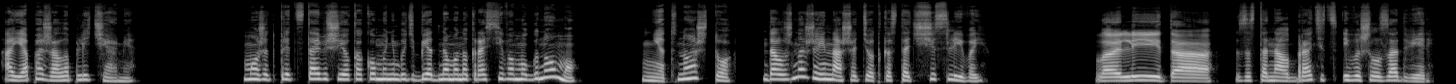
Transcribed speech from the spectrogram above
а я пожала плечами. Может, представишь ее какому-нибудь бедному, но красивому гному? Нет, ну а что? Должна же и наша тетка стать счастливой. «Лолита!» — застонал братец и вышел за дверь.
